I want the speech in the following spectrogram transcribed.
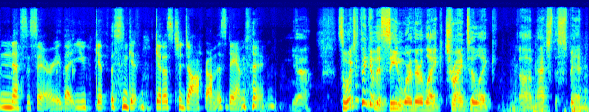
necessary that you get this get get us to dock on this damn thing. Yeah. So what do you think of the scene where they're like trying to like uh, match the spin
